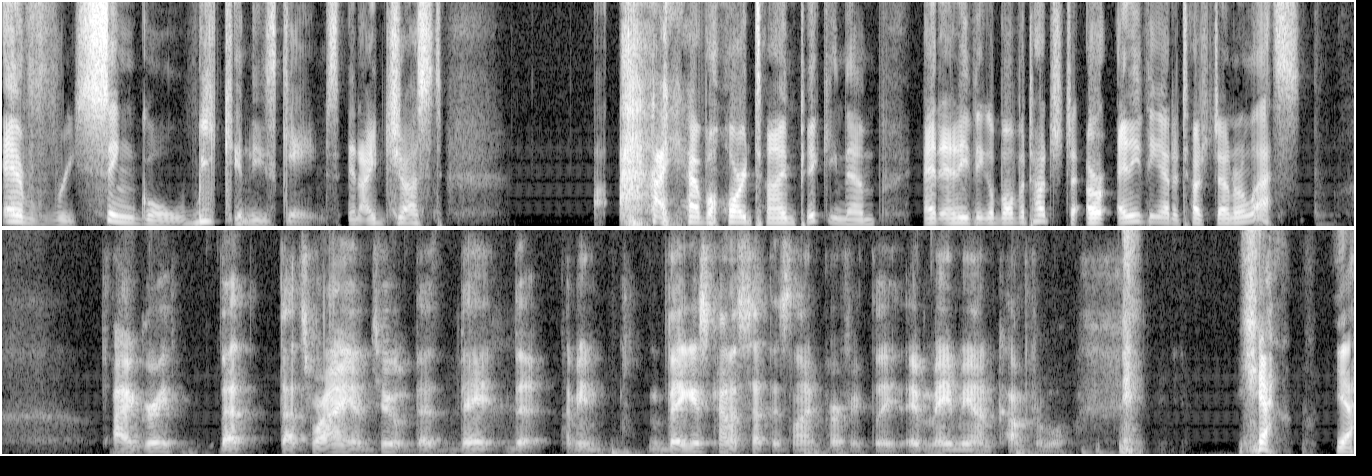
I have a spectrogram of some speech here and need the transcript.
every single week in these games, and I just, I have a hard time picking them at anything above a touchdown or anything at a touchdown or less. I agree. That that's where I am too. That they that I mean Vegas kind of set this line perfectly. It made me uncomfortable. Yeah, yeah.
